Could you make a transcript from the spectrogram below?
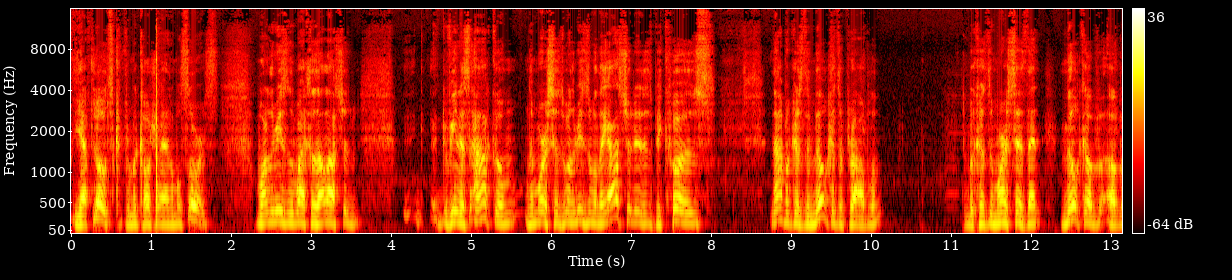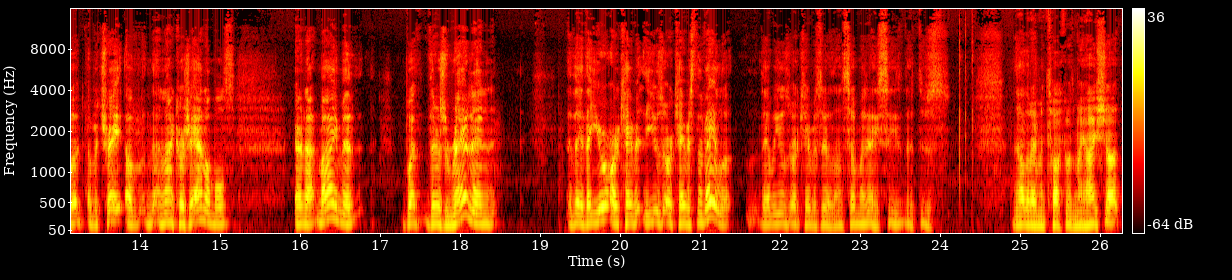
You have to know it's from a kosher animal source. One of the reasons why Chazal should Gavinas Akum, the more says one of the reasons why they asked it is because not because the milk is a problem, because the more says that milk of of a, of a tray of non-kosher animals are not maimed, but there's rennin. They they use archavis they use archavis nevela. They will use archavis nevela. And somebody I see that there's now that I've been talking with my eyes shut.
